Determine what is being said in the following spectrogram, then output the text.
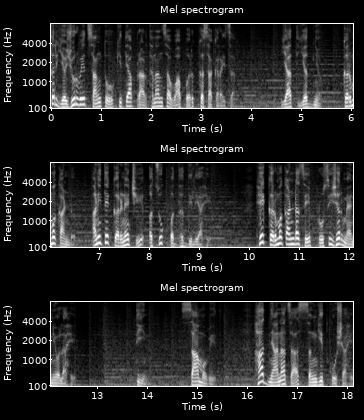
तर यजुर्वेद सांगतो की त्या प्रार्थनांचा वापर कसा करायचा. यात यज्ञ कर्मकांड आणि ते करण्याची अचूक पद्धत दिली आहे. हे कर्मकांडाचे प्रोसिजर मॅन्युअल आहे. तीन सामवेद. हा ज्ञानाचा संगीत कोश आहे.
